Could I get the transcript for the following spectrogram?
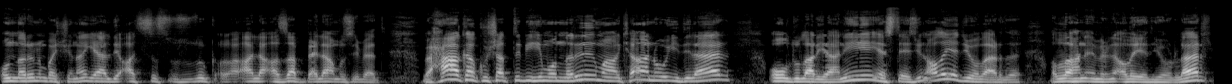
onların başına geldi. Açsız, susuzluk, ala azap, bela, musibet. Ve haka kuşattı bihim onları makanu idiler. Oldular yani. Yestezin alay ediyorlardı. Allah'ın emrini alay ediyorlar.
